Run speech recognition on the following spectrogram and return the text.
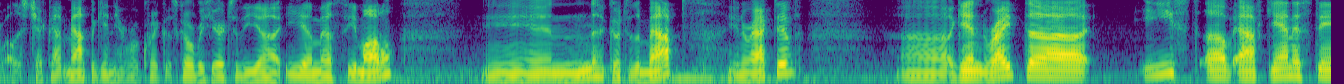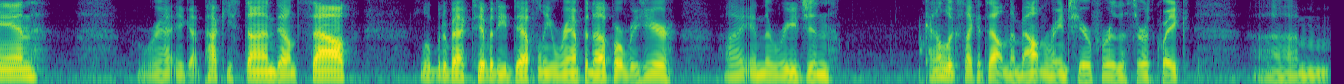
Well, let's check that map again here real quick. Let's go over here to the uh, EMSC model and go to the maps, interactive. Uh, again, right uh, east of Afghanistan. We're at, you got Pakistan down south. A little bit of activity definitely ramping up over here uh, in the region. Kind of looks like it's out in the mountain range here for this earthquake. Um,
